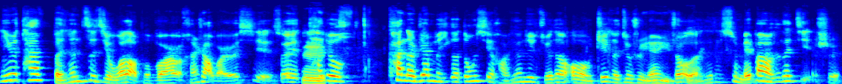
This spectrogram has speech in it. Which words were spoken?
因为他本身自己我老婆玩很少玩游戏，所以他就。看到这么一个东西，好像就觉得哦，这个就是元宇宙了，是没办法跟他解释。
